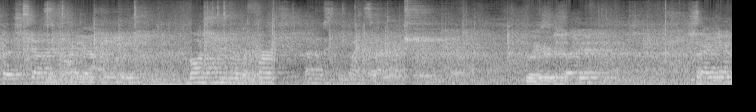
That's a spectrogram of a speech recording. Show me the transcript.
So it's just the motion for the first and the 22nd. Do I hear a second? Second?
